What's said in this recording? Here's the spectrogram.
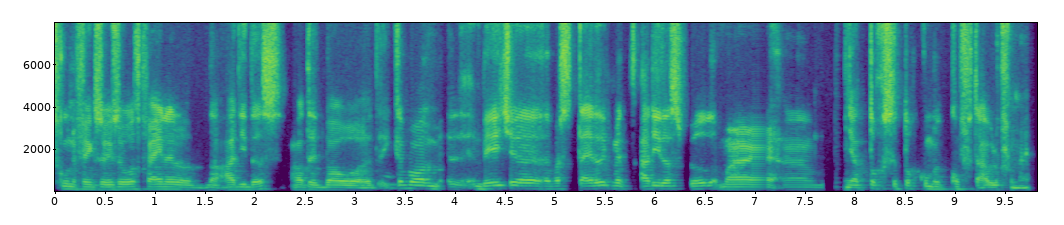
Schoenen vind ik sowieso wat fijner dan Adidas. Altijd wel. eh, ik heb wel een, een beetje. Het was de tijd dat ik met Adidas speelde, maar ehm, ja, toch is het toch com- comfortabeler voor mij.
